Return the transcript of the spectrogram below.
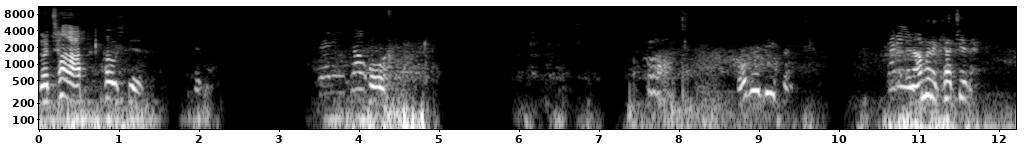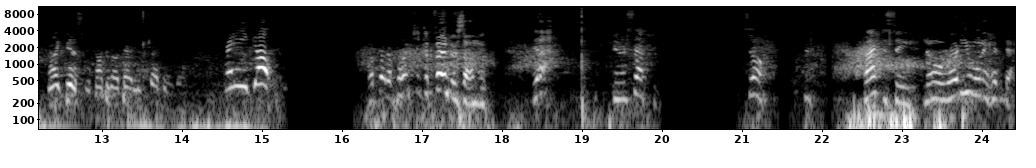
the top post is. Ready, go. Four. Over defense. Ready, And I'm going to catch it like this. We'll talk about that in a second. ready, go. I've got a bunch of defenders on me. Yeah, interception. So, practicing. No, where do you want to hit that?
